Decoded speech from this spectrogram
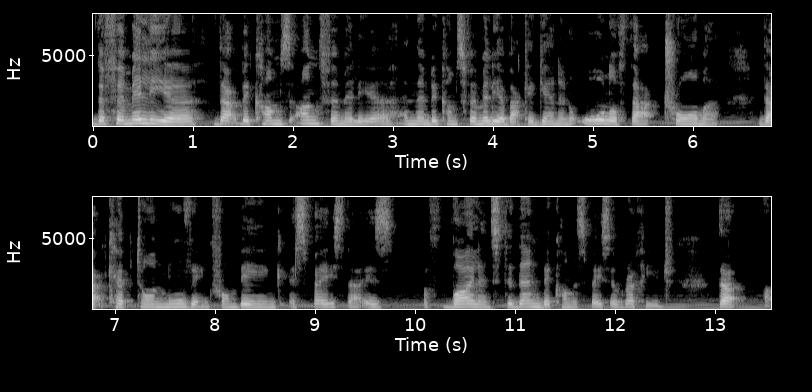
the familiar that becomes unfamiliar and then becomes familiar back again, and all of that trauma that kept on moving from being a space that is of violence to then become a space of refuge. That, uh,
